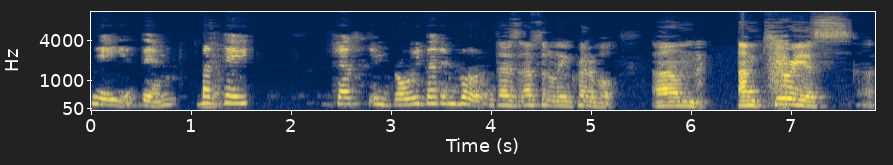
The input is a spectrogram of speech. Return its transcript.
say them, but Yeah. they just embroider embroider. That is absolutely incredible. Um, I'm curious, uh,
